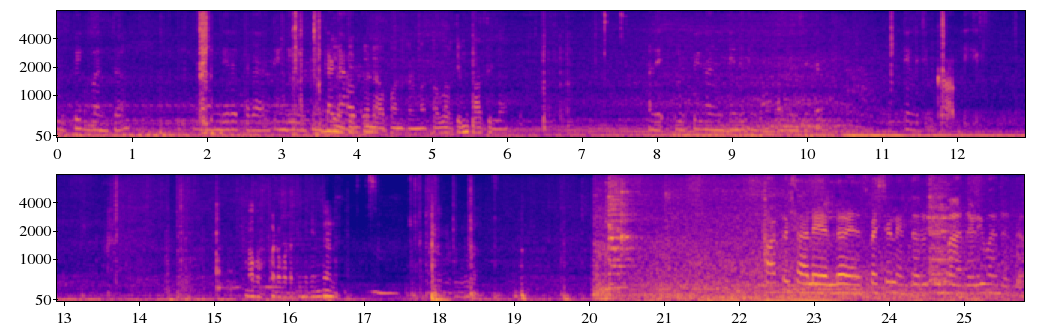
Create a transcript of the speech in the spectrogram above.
ಉಡುಪಿಗೆ ಬಂತು. ನಮ್ದಿರುತ್ತಲ್ಲ ತಿಂಡಿ ತಿನ್ಕಂಡು ತಿನ್ಕೊಂಡೆ ಅಪ್ಪ ಅನ್ಕೊಂಡು ಮತ್ತೆ ಎಲ್ಲರೂ ತಿನ್ಕಾತಿಲ್ಲ ಅದೇ ಉಡುಪಿಗೆ ತಿಂಡಿ ತಿನ್ಕೊಂಡು ತಿಂಡಿ ತಿನ್ ಕಾಫಿ ಪಟ ಪಟ ತಿಂಡಿ ತಿನ್ಕೊಂಡು ಪಾಕಶಾಲೆ ಎಲ್ಲ ಸ್ಪೆಷಲ್ ಎಂತಾರು ತುಂಬ ದಳಿ ಬಂದದ್ದು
